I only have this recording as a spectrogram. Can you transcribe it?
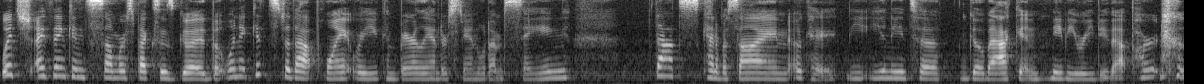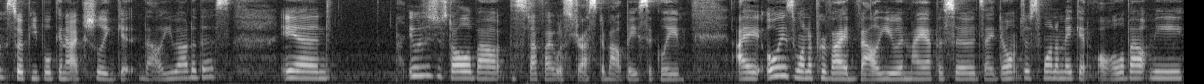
which I think in some respects is good, but when it gets to that point where you can barely understand what I'm saying, that's kind of a sign okay, y- you need to go back and maybe redo that part so people can actually get value out of this. And it was just all about the stuff I was stressed about, basically. I always want to provide value in my episodes. I don't just want to make it all about me.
